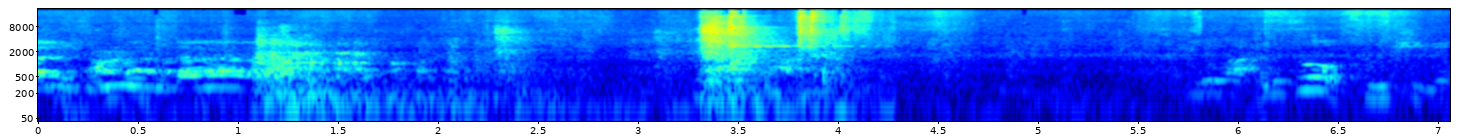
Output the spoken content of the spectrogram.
나를 먹는구나. 이거 안 써, 정신이.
